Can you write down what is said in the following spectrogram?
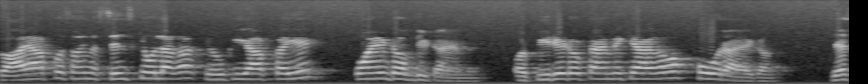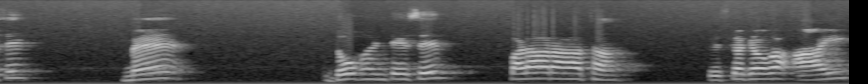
तो आया आपको समझ में सिंस क्यों लगा? क्योंकि आपका ये पॉइंट ऑफ़ द टाइम है। और पीरियड ऑफ़ टाइम में क्या आएगा? वो फोर आएगा। जैसे मैं दो घंटे से पढ़ा रहा था तो इसका क्या होगा? I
